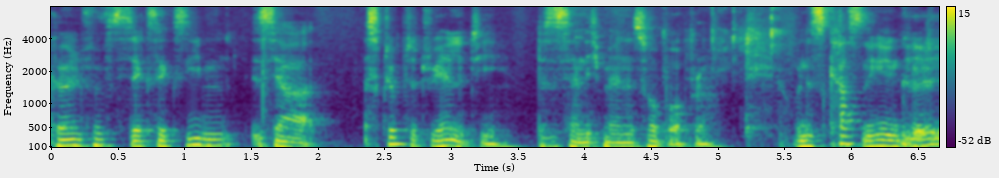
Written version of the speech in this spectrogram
Köln 50667 ist ja Scripted Reality. Das ist ja nicht mehr eine Soap Opera. Und ist krass, ne? Hier in Köln.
